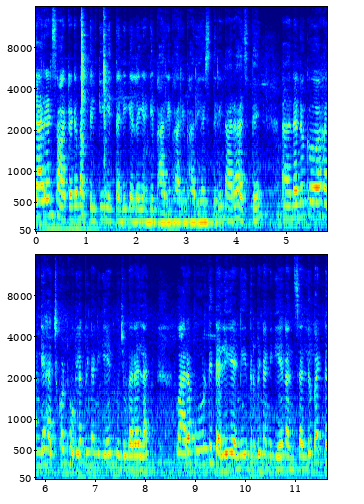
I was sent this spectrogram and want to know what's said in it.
ಯಾರ್ಯಾರು ಸಾಟರ್ಡೆ ಬರ್ತಿಲ್ಕಿ ತಲೆಗೆಲ್ಲ ಎಣ್ಣೆ ಭಾರಿ ಭಾರಿ ಭಾರಿ ಹಚ್ತೀರಿ, ನಾರ ಹಚ್ತೆ. ನನಗೆ ಹಂಗೆ ಹಚ್ಕೊಂಡು ಹೋಗ್ಲಕ್ಕ ಭೀ ನನಗೇನು ಮುಜುಗರ ಇಲ್ಲ. ವಾರ ಪೂರ್ತಿ ತಲೆಗೆ ಎಣ್ಣೆ ಇದ್ರು ನನಗೆ ಏನು ಅನ್ಸಲ್ದು ಬಟ್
